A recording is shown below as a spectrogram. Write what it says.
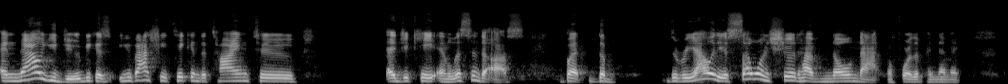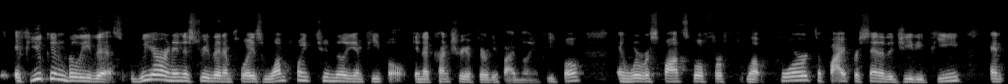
and now you do because you've actually taken the time to educate and listen to us. But the the reality is, someone should have known that before the pandemic if you can believe this, we are an industry that employs 1.2 million people in a country of 35 million people, and we're responsible for what four to five percent of the GDP and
